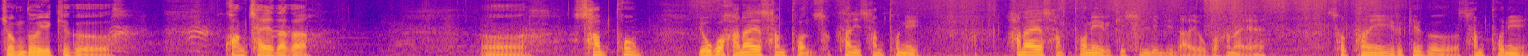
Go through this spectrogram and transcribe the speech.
정도 이렇게 그 광차에다가 어 3톤 요거 하나에 3톤 석탄이 3톤이 하나에 3톤이 이렇게 실립니다. 요거 하나에 석탄이 이렇게 그 3톤이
